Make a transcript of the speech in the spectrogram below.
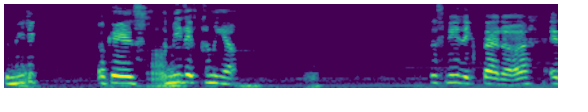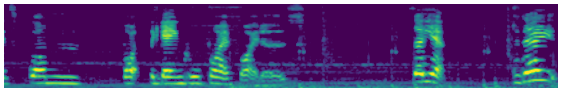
the music, okay, is the music's coming up. This music's better. It's from the game called Firefighters. So yeah, today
